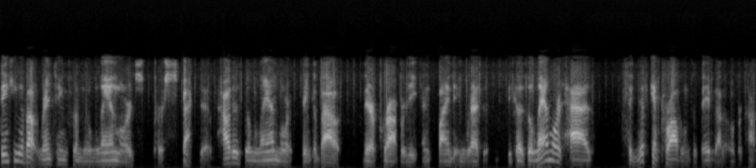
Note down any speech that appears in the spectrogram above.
thinking about renting from the landlord's perspective. How does the landlord think about their property and finding residents? Because the landlord has significant problems that they've got to overcome.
